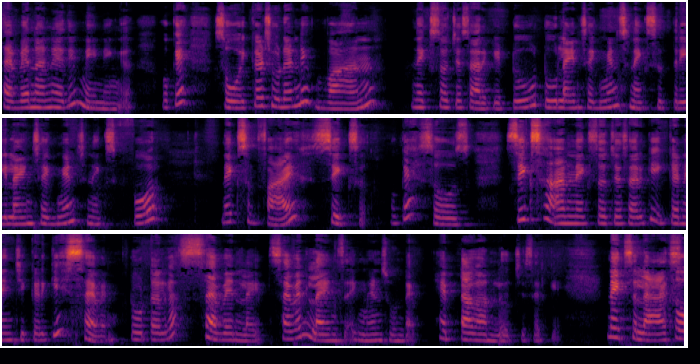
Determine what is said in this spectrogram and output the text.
సెవెన్ అనేది మీనింగ్. ఓకే? సో ఇక్కడ చూడండి. వన్ నెక్స్ట్ వచ్చేసరికి two two line segments next three line segments next four next five six. Okay? So six and next వచ్చేసరికి ఇక్కడ నుంచి ఇక్కడికి సెవెన్. టోటల్గా seven line seven line segments ఉంటాయి. హెప్టాగాన్లో వచ్చేసరికి. Next lack so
